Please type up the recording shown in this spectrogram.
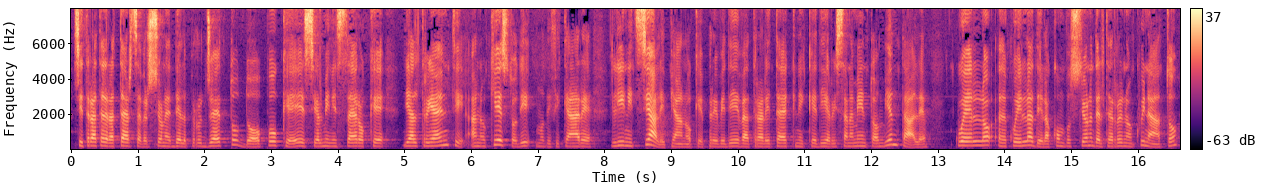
Si tratta della terza versione del progetto dopo che sia il Ministero che gli altri enti hanno chiesto di modificare l'iniziale piano che prevedeva tra le tecniche di risanamento ambientale quello, eh, quella della combustione del terreno inquinato,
